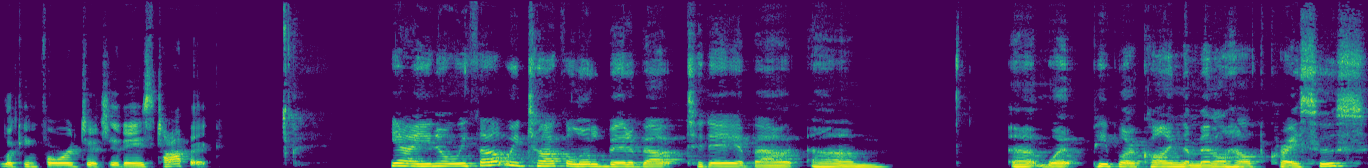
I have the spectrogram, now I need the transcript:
looking forward to today's topic. Yeah, you know, we thought we'd talk a little bit about today about um, uh, what people are calling the mental health crisis.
